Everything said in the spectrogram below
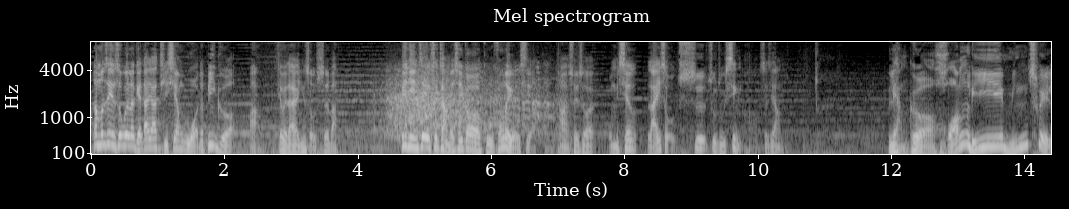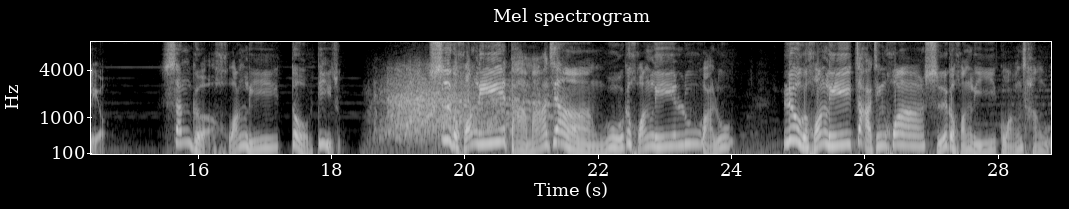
那么这也是为了给大家体现我的逼格啊。先给大家吟首诗吧，毕竟这一次讲的是一个古风的游戏啊，所以说我们先来一首诗助助兴哈，是这样的：两个黄鹂鸣翠柳，三个黄鹂斗地主，四个黄鹂打麻将，五个黄鹂撸啊撸，六个黄鹂炸金花，十个黄鹂广场舞。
